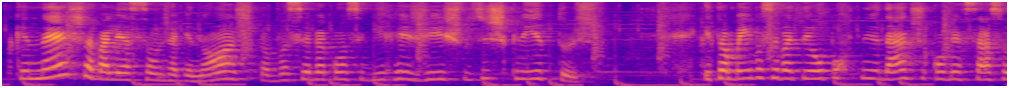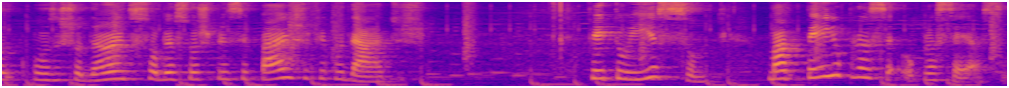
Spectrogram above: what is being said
porque nesta avaliação diagnóstica você vai conseguir registros escritos. E também você vai ter a oportunidade de conversar com os estudantes sobre as suas principais dificuldades. Feito isso, mapeie o processo,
